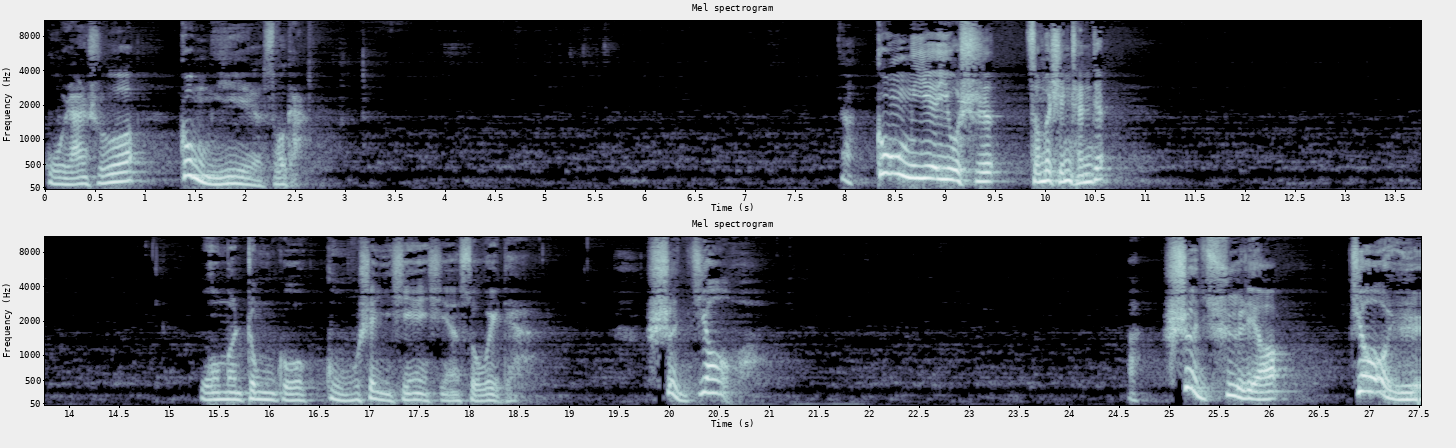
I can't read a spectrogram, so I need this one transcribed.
古人说“共业所感”。啊，共业又是怎么形成的？我们中国古圣先贤所谓的“圣教”啊，啊，失去了教育，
